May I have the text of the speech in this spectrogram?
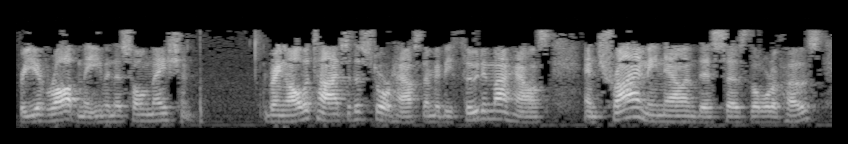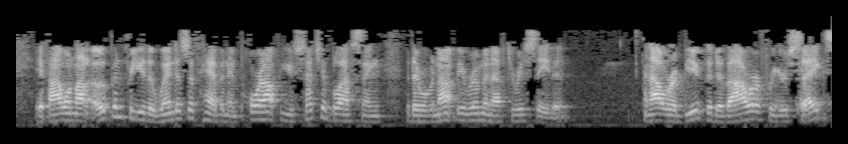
for you have robbed me, even this whole nation. Bring all the tithes to the storehouse, there may be food in my house, and try me now in this, says the Lord of hosts, if I will not open for you the windows of heaven and pour out for you such a blessing that there will not be room enough to receive it. And I will rebuke the devourer for your sakes,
